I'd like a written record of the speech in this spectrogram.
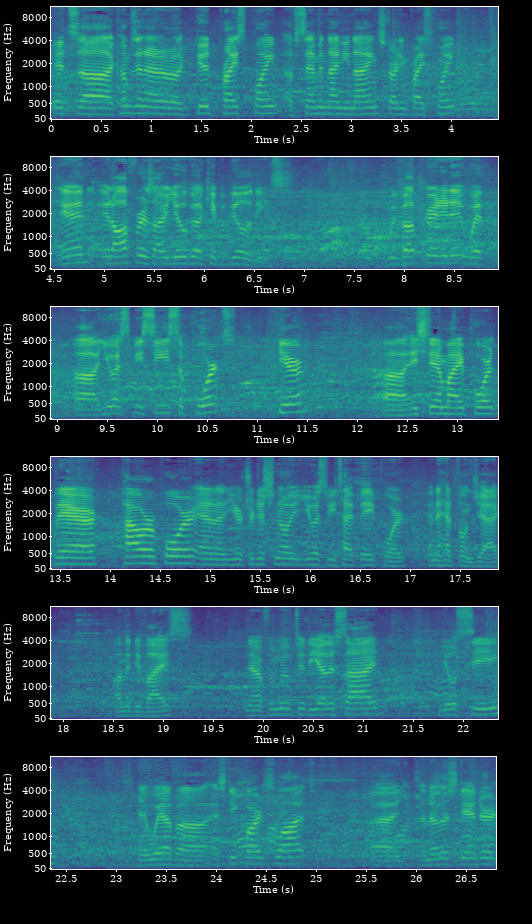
it's uh, comes in at a good price point of 799 starting price point, and it offers our yoga capabilities. We've upgraded it with uh, USB-C support here, uh, HDMI port there, power port, and uh, your traditional USB Type A port, and a headphone jack on the device. Now, if we move to the other side, you'll see that we have a SD card slot, uh, another standard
